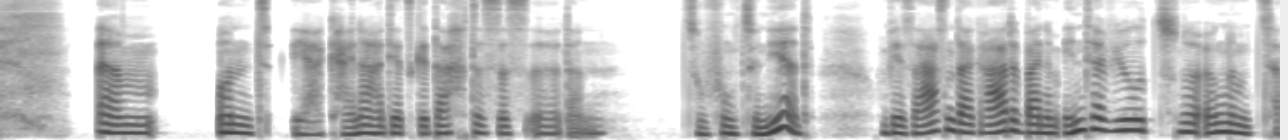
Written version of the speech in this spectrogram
ähm, und ja, keiner hat jetzt gedacht, dass das äh, dann so funktioniert. Und wir saßen da gerade bei einem Interview zu einer, irgendeinem Ze-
